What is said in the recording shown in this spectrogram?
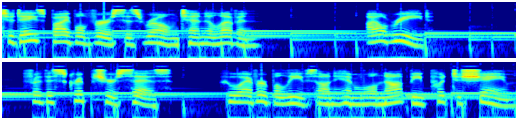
Today's Bible verse is Rome 10:11. I'll read. For the scripture says, whoever believes on him will not be put to shame.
